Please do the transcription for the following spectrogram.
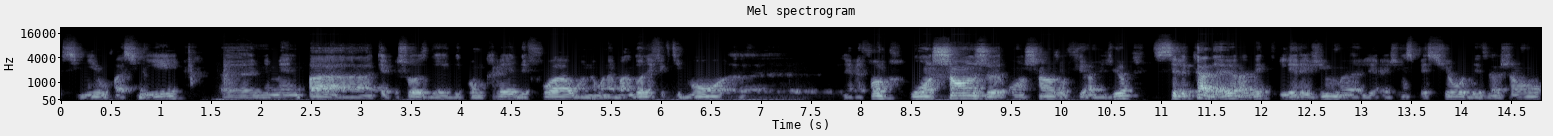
signés ou pas signés, euh, ne mène pas à quelque chose de, de concret. Des fois, on, on abandonne effectivement euh, les réformes ou on change, on change au fur et à mesure. C'est le cas d'ailleurs avec les régimes, les régimes spéciaux des agents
